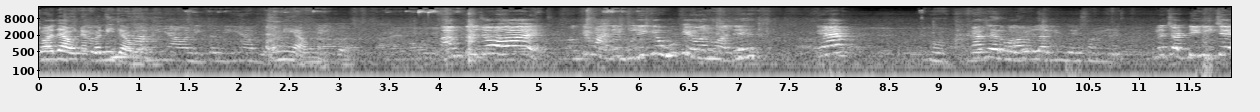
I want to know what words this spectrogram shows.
તો જ આવ ને કની જાવ? કની આવ ને? આમ તો જો હોય. કે મારે ભૂલી કે હું કહેવાનું આજે? કેમ? આજે રોલ લાગી જાય સામે. એટલે ચડ્ડી નીચે.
